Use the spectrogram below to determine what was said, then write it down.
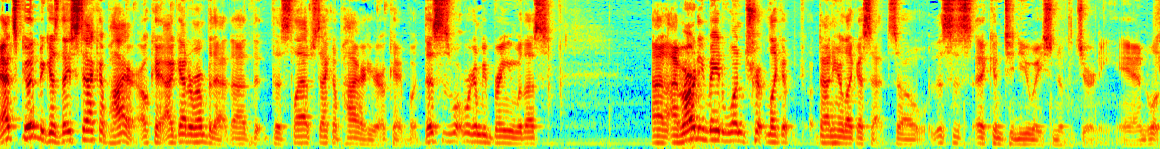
That's good because they stack up higher. Okay, I got to remember that. Uh, the, the slabs stack up higher here. Okay, but this is what we're going to be bringing with us. And I've already made one trip like down here, like I said. So this is a continuation of the journey. And well,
